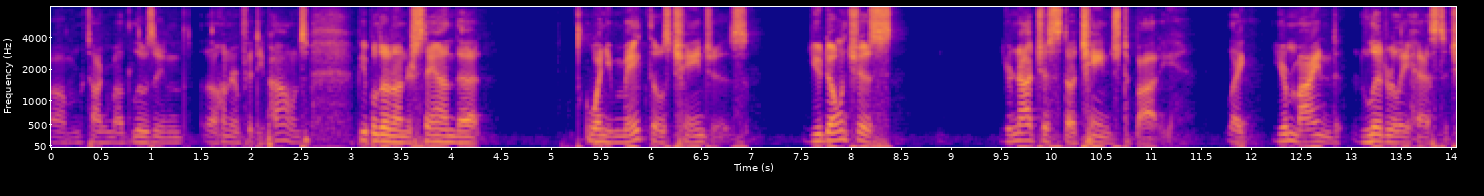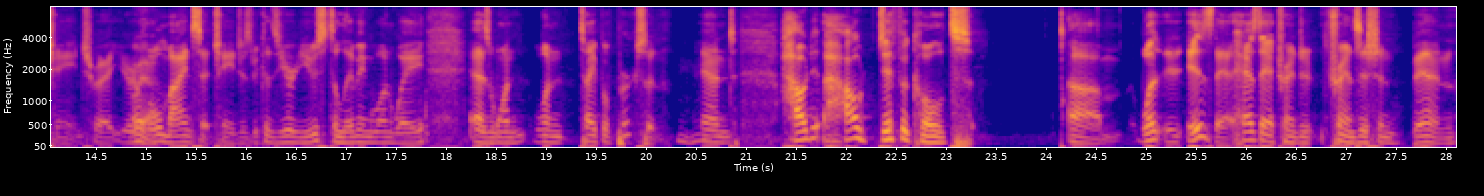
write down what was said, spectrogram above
um, talking about losing 150 pounds, people don't understand that when you make those changes, you don't just you're not just a changed body. Like your mind literally has to change, right? Your Oh, yeah. whole mindset changes because you're used to living one way as one one type of person. Mm-hmm. And how di- how difficult um, what is that? Has that tran- transition been?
